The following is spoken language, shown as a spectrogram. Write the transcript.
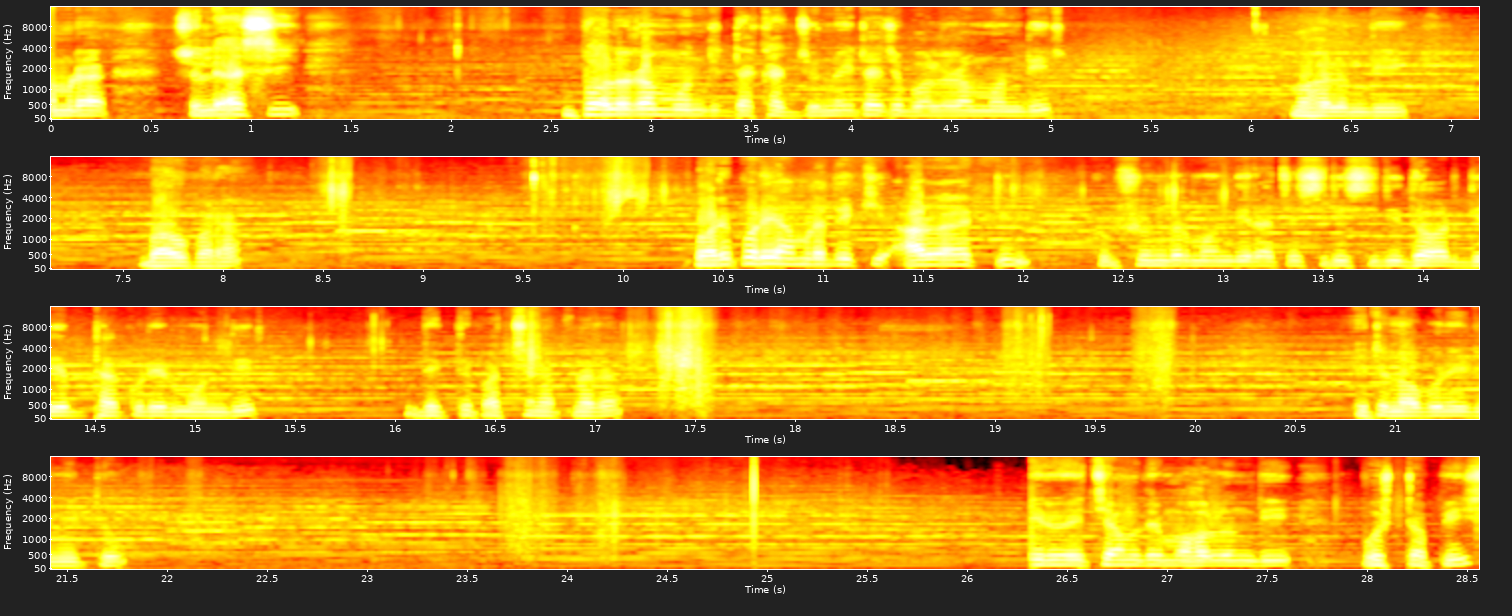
আমরা চলে আসি বলরাম মন্দির দেখার জন্য। এটা হচ্ছে বলরাম মন্দির, মহালন্দি বাউপাড়া পরে পরে আমরা দেখি আরও একটি খুব সুন্দর মন্দির আছে, শ্রী শ্রীধর দেব ঠাকুরের মন্দির। দেখতে পাচ্ছেন আপনারা। এটা নবনির্মিত। রয়েছে আমাদের মহলন্দি পোস্ট অফিস,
